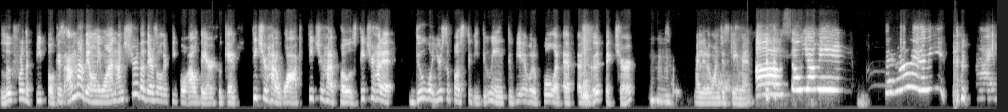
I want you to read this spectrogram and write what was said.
Look for the people because I'm not the only one. I'm sure that there's other people out there who can teach you how to walk, teach you how to pose, teach you how to do what you're supposed to be doing to be able to pull a, a, a good picture. Mm-hmm. My little one just came in. Oh, so yummy. Say hi, honey. Hi.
